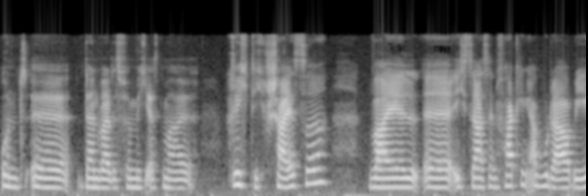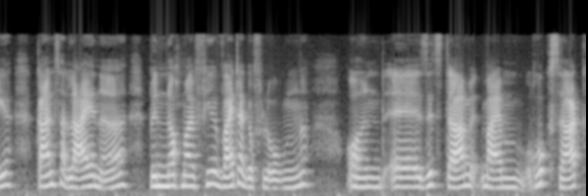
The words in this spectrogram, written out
Und äh, dann war das für mich erstmal richtig scheiße, weil äh, ich saß in fucking Abu Dhabi ganz alleine, bin nochmal viel weiter geflogen und äh, sitze da mit meinem Rucksack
